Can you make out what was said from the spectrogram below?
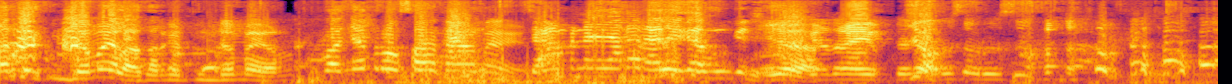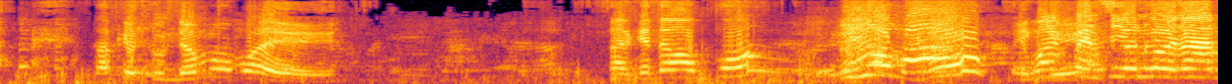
target Gundam lah, target Gundam ae. Pertanyaan terus aneh. Jangan menanyakan hal yang gak mungkin. Iya. Yo. rusuh-rusuh. Target Gundam apa ya? Targetnya opo? Iya, apa? Cuma pensiun kok kan.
